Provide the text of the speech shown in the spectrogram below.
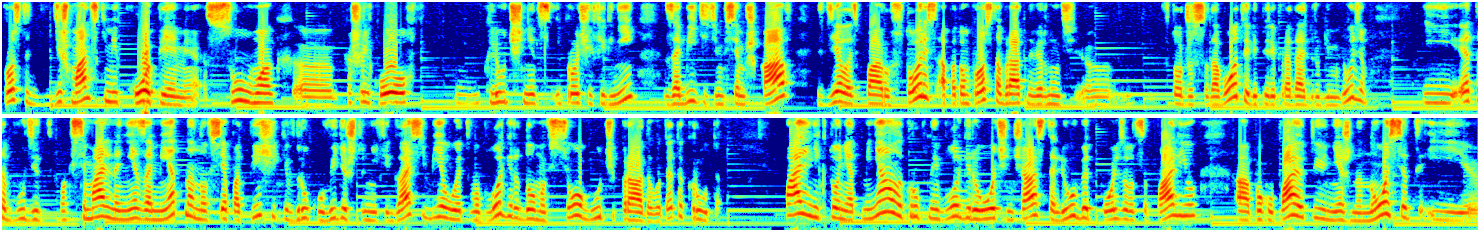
просто дешманскими копиями сумок, э, кошельков, ключниц и прочей фигни, забить этим всем шкаф, сделать пару сторис, а потом просто обратно вернуть э, в тот же садовод или перепродать другим людям. И это будет максимально незаметно, но все подписчики вдруг увидят, что нифига себе, у этого блогера дома все Гуччи Прада, вот это круто. Паль никто не отменял, и крупные блогеры очень часто любят пользоваться палью, а, покупают ее, нежно носят и,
